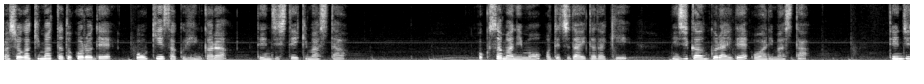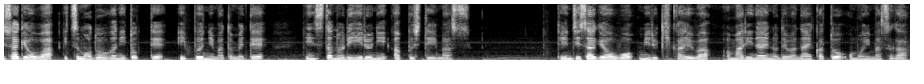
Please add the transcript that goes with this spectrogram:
場所が決まったところで大きい作品から展示していきました。奥様にもお手伝いいただき、2時間くらいで終わりました。展示作業はいつも動画に撮って1分にまとめてインスタのリールにアップしています。展示作業を見る機会はあまりないのではないかと思いますが、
